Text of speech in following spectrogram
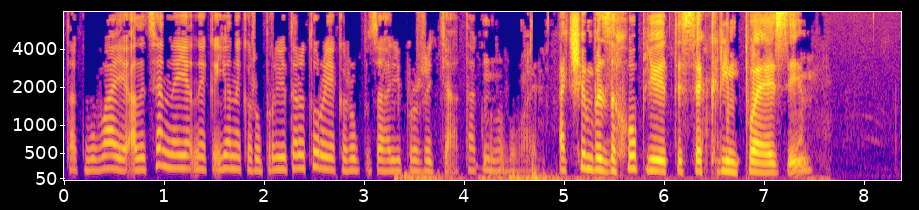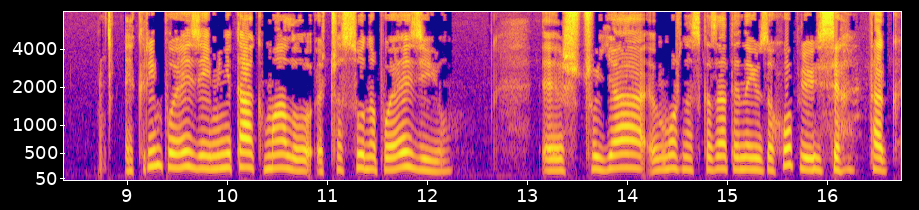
Так буває, але це не я не я не кажу про літературу, я кажу взагалі про життя. Так воно буває. А чим ви захоплюєтеся, крім поезії? Е, Крім поезії, мені так мало часу на поезію, що я, е, можна сказати, нею захоплююся. Так,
